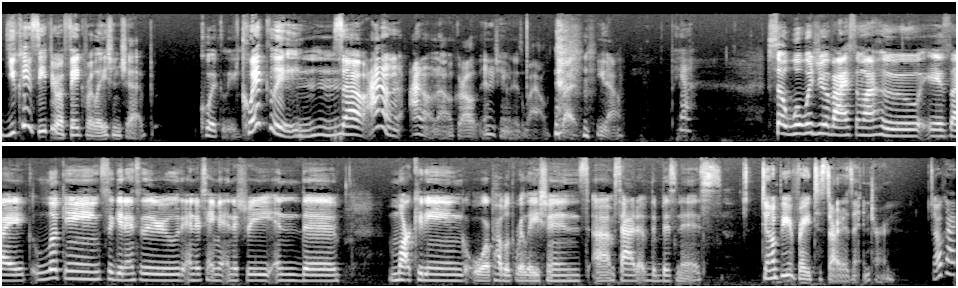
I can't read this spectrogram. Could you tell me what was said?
you can see through a fake relationship quickly. quickly. Mm-hmm. So I don't I don't know, girl. Entertainment is wild. But you know. But yeah. So, what would you advise someone who is like looking to get into the entertainment industry in the marketing or public relations um, side of the business? Don't be afraid to start as an intern. Okay.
